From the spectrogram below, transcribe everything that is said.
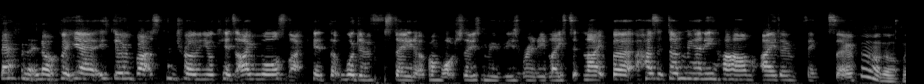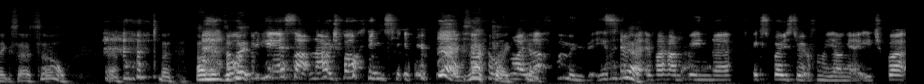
definitely not. But yeah, it's going back to controlling your kids. I was that kid that would have stayed up and watched those movies really late at night. But has it done me any harm? I don't think so. No, I don't think so at all. I mean, I would bit... be here sat now talking to you. Yeah, exactly. my yeah. love for movies if, yeah. if I hadn't been uh, exposed to it from a young age. But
